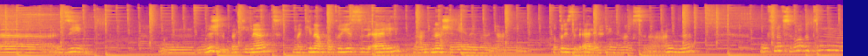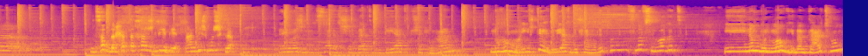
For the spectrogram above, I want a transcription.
آه نزيد نجلب ماكينات ماكينات تطريز الآلي. ما عندناش يعني يعني التطريز الآلي إحنا ناقصنا عندنا. وفي نفس الوقت نصدر حتى خارج ليبيا. ما عنديش مشكلة. نوجه رسالة الشابات الليبيات بشكل عام إن هم يجتهدوا ياخذوا شهادتهم وفي نفس الوقت ينموا الموهبة متاعتهم.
